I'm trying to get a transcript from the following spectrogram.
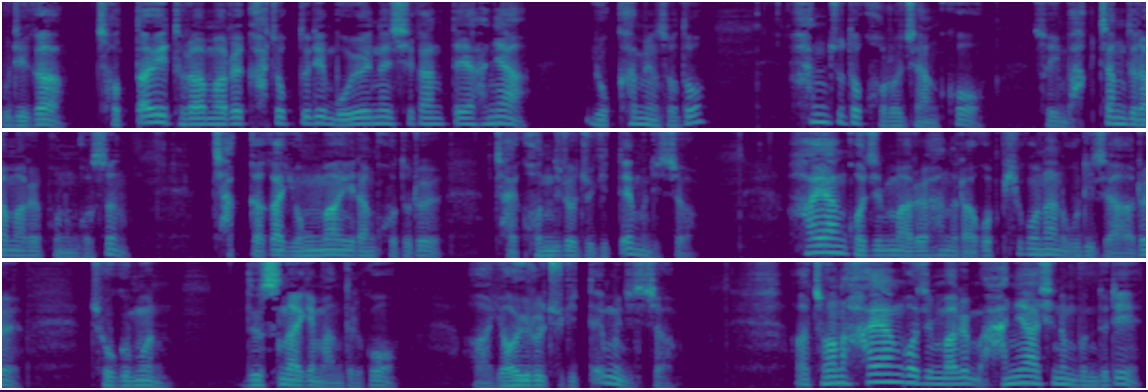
우리가 저 따위 드라마를 가족들이 모여있는 시간대에 하냐 욕하면서도 한 주도 거르지 않고 소위 막장 드라마를 보는 것은 작가가 욕망이란 코드를 잘 건드려주기 때문이죠. 하얀 거짓말을 하느라고 피곤한 우리 자아를 조금은 느슨하게 만들고 아, 여유를 주기 때문이죠. 아, 전 하얀 거짓말을 많이 하시는 분들이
